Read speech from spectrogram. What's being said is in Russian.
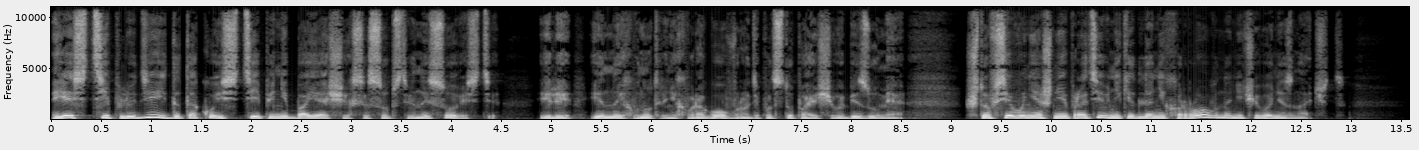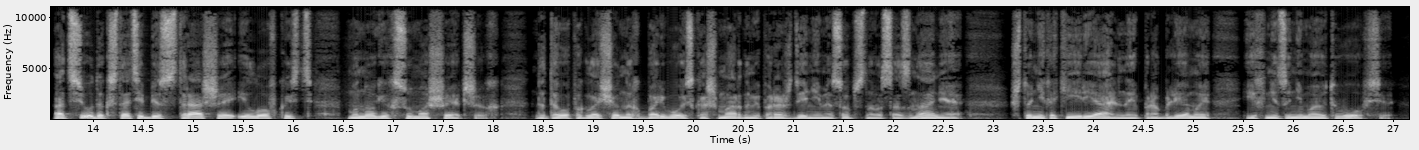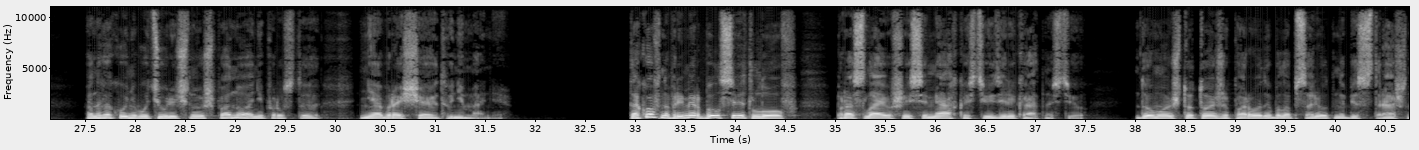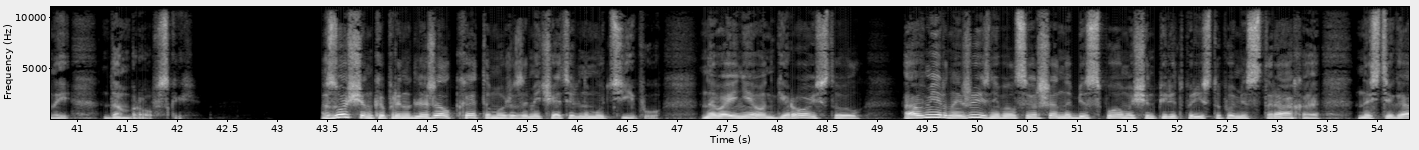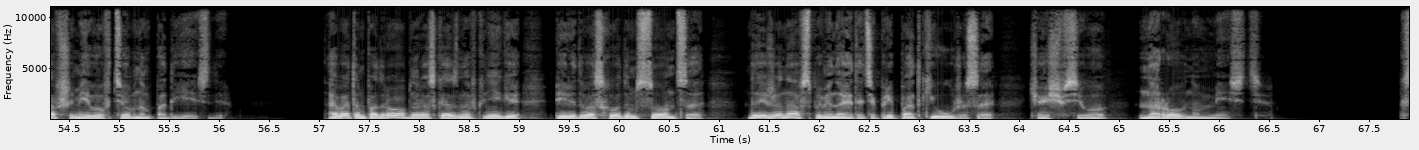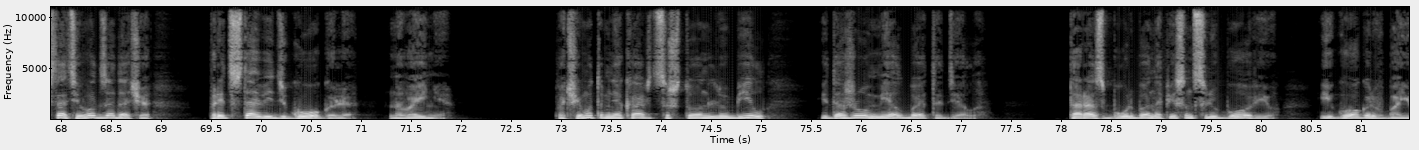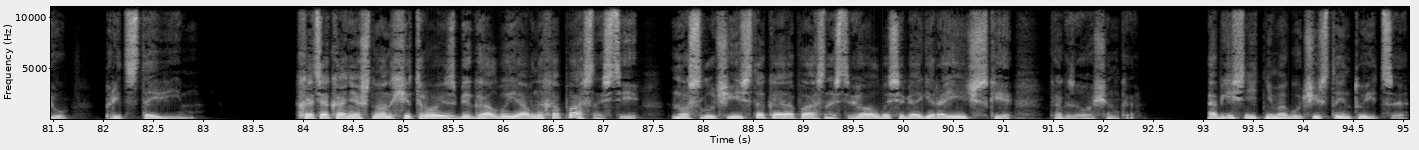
Есть тип людей до такой степени боящихся собственной совести или иных внутренних врагов, вроде подступающего безумия, что все внешние противники для них ровно ничего не значат. Отсюда, кстати, бесстрашие и ловкость многих сумасшедших, до того поглощенных борьбой с кошмарными порождениями собственного сознания, что никакие реальные проблемы их не занимают вовсе, а на какую-нибудь уличную шпану они просто не обращают внимания. Таков, например, был Светлов, прославившийся мягкостью и деликатностью. Думаю, что той же породы был абсолютно бесстрашный Домбровский. Зощенко принадлежал к этому же замечательному типу. На войне он геройствовал, а в мирной жизни был совершенно беспомощен перед приступами страха, настигавшими его в темном подъезде. Об этом подробно рассказано в книге «Перед восходом солнца», да и жена вспоминает эти припадки ужаса, чаще всего на ровном месте. Кстати, вот задача — представить Гоголя на войне. Почему-то мне кажется, что он любил и даже умел бы это дело. Тарас Бульба написан с любовью, и Гоголь в бою представим. Хотя, конечно, он хитро избегал бы явных опасностей, но случись такая опасность, вел бы себя героически, как Зощенко. Объяснить не могу, чисто интуиция.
